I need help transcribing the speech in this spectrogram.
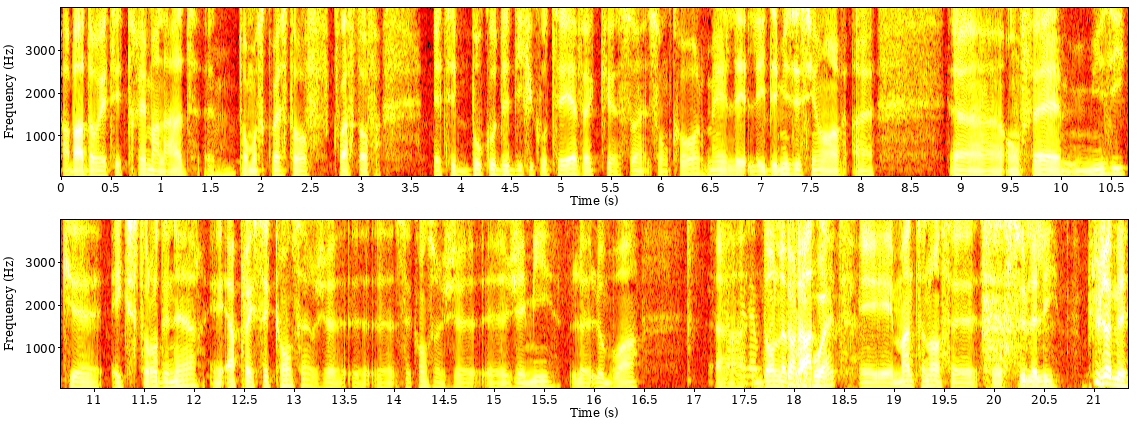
Abado était très malade. Euh, Thomas Kvastov, Kvastov était beaucoup de difficultés avec euh, son, son corps, mais les, les deux musiciens euh, euh, ont fait musique euh, extraordinaire. Et après ce concert, je, euh, euh, ce concert, euh, j'ai mis le, le bois euh, dans, la, Dans boîte, la boîte. Et maintenant, c'est, c'est sous le lit. Plus jamais.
